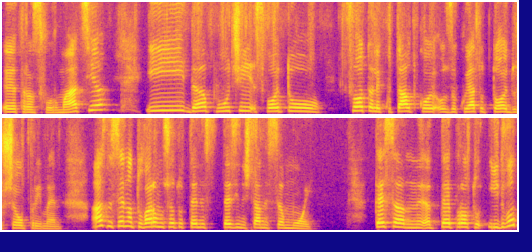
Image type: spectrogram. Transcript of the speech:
е, трансформация и да получи своето своята лекота, от кой, за която той е дошъл при мен. Аз не се натоварвам, защото тези неща не са мои. Те, са, те просто идват,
